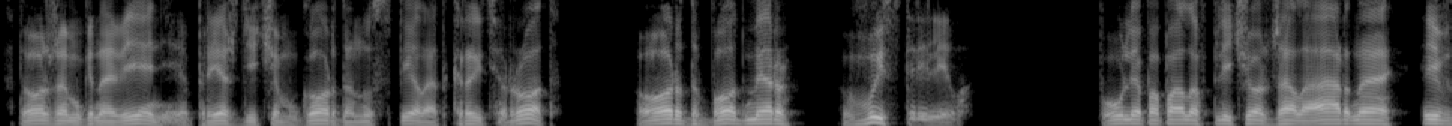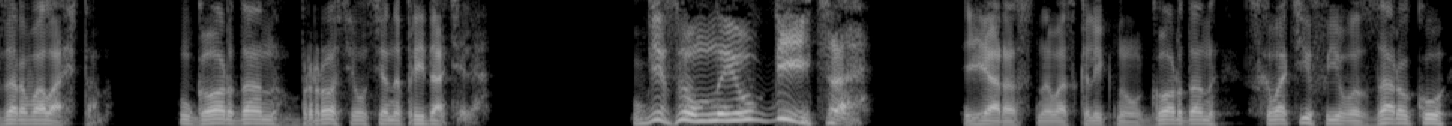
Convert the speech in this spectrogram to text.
В то же мгновение, прежде чем Гордон успел открыть рот, Орд Бодмер выстрелил. Пуля попала в плечо Джала Арна и взорвалась там. Гордон бросился на предателя. «Безумный убийца!» Яростно воскликнул Гордон, схватив его за руку,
